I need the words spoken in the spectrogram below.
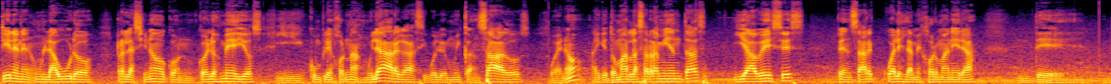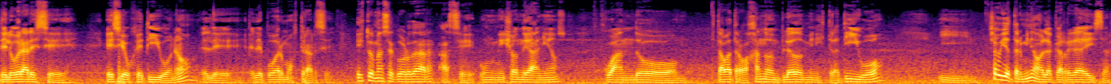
tienen un laburo relacionado con, con, los medios y cumplen jornadas muy largas y vuelven muy cansados, bueno, hay que tomar las herramientas y a veces pensar cuál es la mejor manera de, de lograr ese, ese objetivo, ¿no? El de, el de poder mostrarse. Esto me hace acordar hace un millón de años, cuando estaba trabajando de empleado administrativo y ya había terminado la carrera de ISER.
